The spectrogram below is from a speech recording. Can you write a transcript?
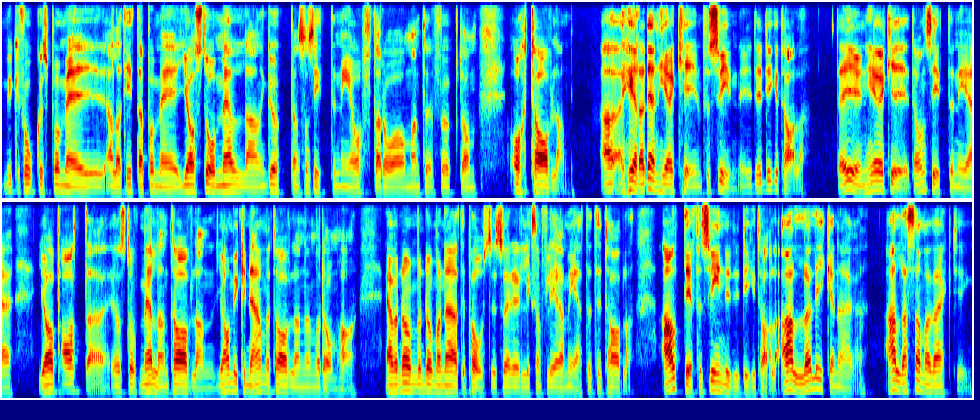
Mycket fokus på mig, alla tittar på mig. Jag står mellan gruppen som sitter ner ofta då om man inte får upp dem och tavlan. Hela den hierarkin försvinner i det digitala. Det är ju en hierarki. De sitter ner, jag pratar, jag står mellan tavlan. Jag har mycket närmare tavlan än vad de har. Även om de har nära till poster så är det liksom flera meter till tavlan. Allt det försvinner i det digitala. Alla är lika nära. Alla samma verktyg.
